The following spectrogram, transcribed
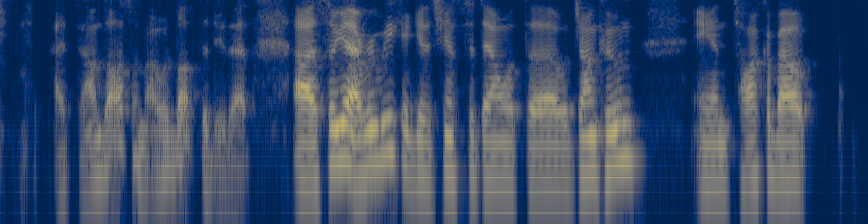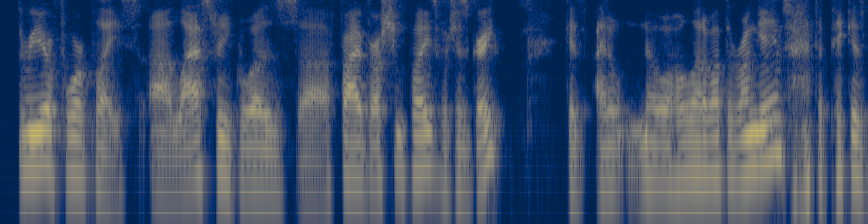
that sounds awesome. I would love to do that. Uh, so yeah, every week I get a chance to sit down with uh, with John Kuhn and talk about three or four plays. Uh, last week was uh, five rushing plays, which is great because I don't know a whole lot about the run game, so I have to pick his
